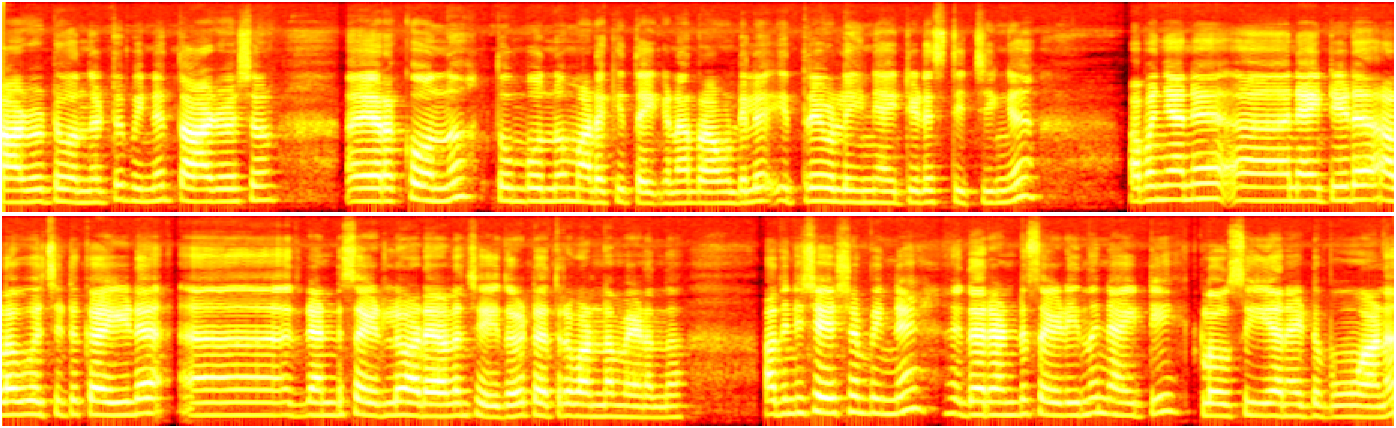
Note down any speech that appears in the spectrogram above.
താഴോട്ട് വന്നിട്ട് പിന്നെ താഴ്വശം ഇറക്കം ഒന്ന് തുമ്പൊന്ന് മടക്കി തയ്ക്കണം. റൗണ്ടിൽ ഇത്രയേ ഉള്ളൂ ഈ നൈറ്റിയുടെ സ്റ്റിച്ചിങ്. അപ്പം ഞാൻ നൈറ്റിയുടെ അളവ് വെച്ചിട്ട് കൈയുടെ രണ്ട് സൈഡിലും അടയാളം ചെയ്തു കേട്ടോ എത്ര വണ്ണം വേണമെന്ന്. അതിന് ശേഷം പിന്നെ ഇതാ രണ്ട് സൈഡിൽ നിന്ന് നൈറ്റി ക്ലോസ് ചെയ്യാനായിട്ട് പോവാണ്.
